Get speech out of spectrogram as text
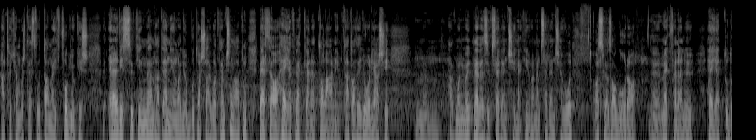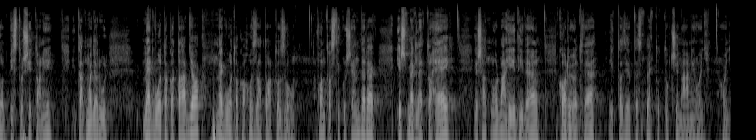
Hát, hogyha most ezt utána itt fogjuk és elvisszük innen, hát ennél nagyobb butaságot nem csinálhatunk. Persze a helyet meg kellett találni. Tehát az egy óriási hát mondjuk nevezzük szerencsének, nyilván nem szerencse volt, az, hogy az Agóra megfelelő helyet tudott biztosítani tehát magyarul megvoltak a tárgyak, megvoltak a hozzátartozó fantasztikus emberek, és meg lett a hely, és hát Orbán Hédivel karöltve itt azért ezt meg tudtuk csinálni, hogy, hogy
